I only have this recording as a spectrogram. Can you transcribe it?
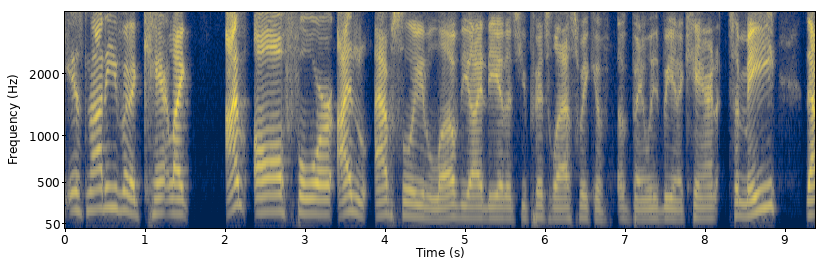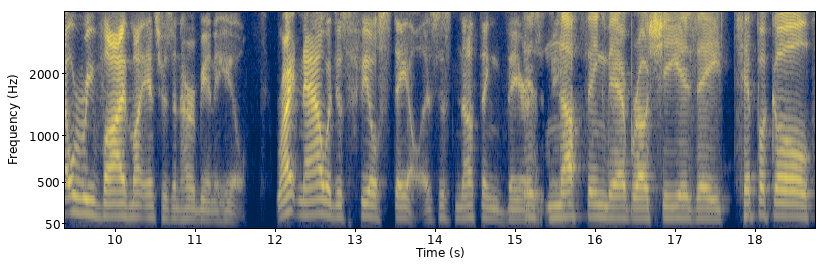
it's not even a care like I'm all for I absolutely love the idea that you pitched last week of, of Bayley being a Karen. To me, that would revive my interest in her being a heel. Right now, it just feels stale. It's just nothing there. There's nothing there, bro. She is a typical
